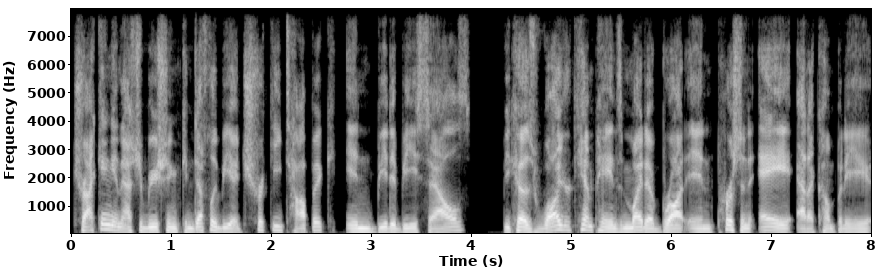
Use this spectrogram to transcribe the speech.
Tracking and attribution can definitely be a tricky topic in B2B sales because while your campaigns might have brought in person A at a company,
